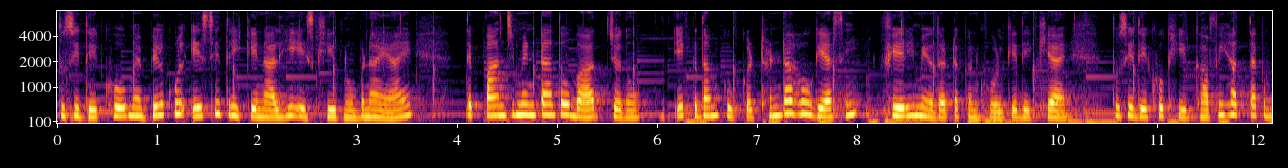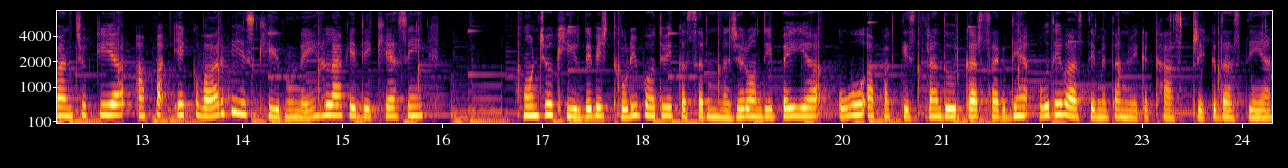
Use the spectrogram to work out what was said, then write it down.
ਤੁਸੀਂ ਦੇਖੋ, ਮੈਂ ਬਿਲਕੁਲ ਇਸੇ ਤਰੀਕੇ ਨਾਲ ਹੀ ਇਸ ਖੀਰ ਨੂੰ ਬਣਾਇਆ ਹੈ ਤੇ 5 ਮਿੰਟਾਂ ਤੋਂ ਬਾਅਦ ਜਦੋਂ ਇੱਕਦਮ ਕੁੱਕਰ ਠੰਡਾ ਹੋ ਗਿਆ ਸੀ, ਫੇਰ ਹੀ ਮੈਂ ਉਹਦਾ ਢੱਕਣ ਖੋਲ ਕੇ ਦੇਖਿਆ ਹੈ ਤੁਸੀਂ ਦੇਖੋ, ਖੀਰ ਕਾਫੀ ਹੱਦ ਤੱਕ ਬਣ ਚੁੱਕੀ ਆ। ਆਪਾਂ ਇੱਕ ਵਾਰ ਵੀ ਇਸ ਖੀਰ ਨੂੰ ਨਹੀਂ ਹਿਲਾ ਕੇ ਦੇਖਿਆ ਸੀ। ਹੁਣ ਜੋ ਖੀਰ ਦੇ ਵਿੱਚ ਥੋੜੀ ਬਹੁਤ ਵੀ ਕਸਰ ਨਜ਼ਰ ਆਉਂਦੀ ਪਈ ਆ, ਉਹ ਆਪਾਂ ਕਿਸ ਤਰ੍ਹਾਂ ਦੂਰ ਕਰ ਸਕਦੇ ਆ ਉਹਦੇ ਵਾਸਤੇ ਮੈਂ ਤੁਹਾਨੂੰ ਇੱਕ ਖਾਸ ਟ੍ਰਿਕ ਦੱਸਦੀ ਆ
